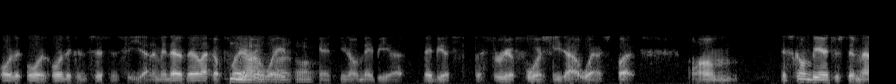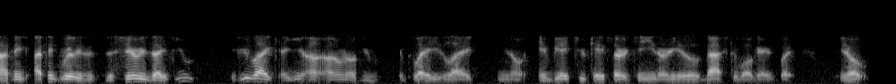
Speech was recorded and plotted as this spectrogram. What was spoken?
or the or, or the consistency yet. I mean, they're they're like a player no, away from you know maybe a maybe a, a three or four seed out west, but um, it's going to be interesting, man. I think I think really the, the series that if you if you like, you I don't know if you play like you know NBA 2K13 or any of those basketball games, but you know,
